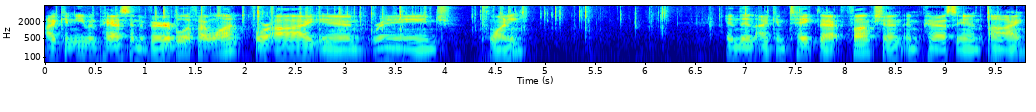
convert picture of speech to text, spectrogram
I can even pass in a variable if I want for i in range 20 and then I can take that function and pass in i.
